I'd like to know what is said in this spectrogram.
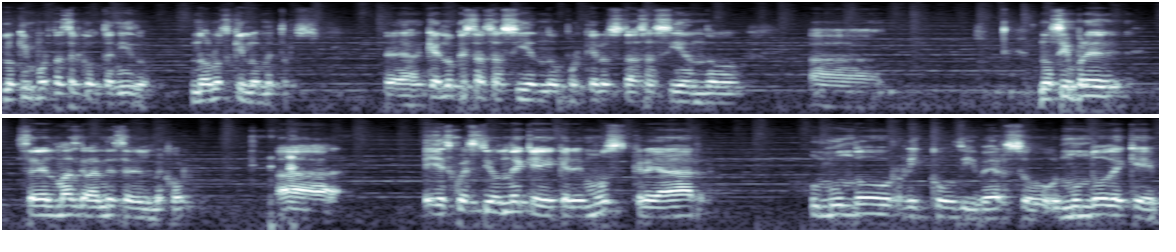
lo que importa es el contenido, no los kilómetros. Eh, ¿Qué es lo que estás haciendo? ¿Por qué lo estás haciendo? Uh, no siempre ser el más grande, ser el mejor. Uh, es cuestión de que queremos crear un mundo rico, diverso, un mundo de que,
